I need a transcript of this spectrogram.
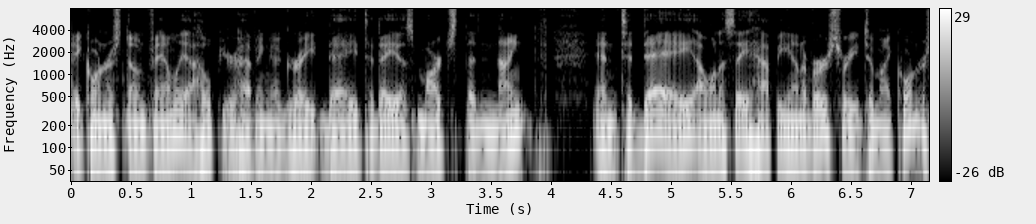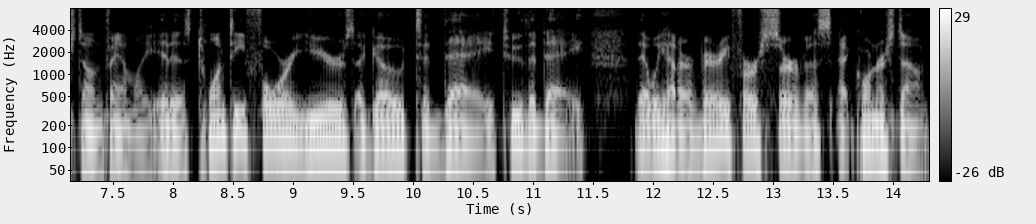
Hey, Cornerstone family, I hope you're having a great day. Today is March the 9th, and today I want to say happy anniversary to my Cornerstone family. It is 24 years ago today, to the day, that we had our very first service at Cornerstone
